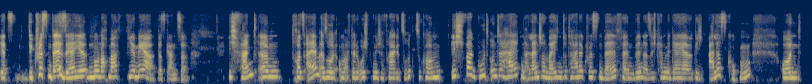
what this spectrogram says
jetzt die Kristen Bell-Serie nur noch mal viel mehr das Ganze. Ich fand ähm, trotz allem, also um auf deine ursprüngliche Frage zurückzukommen, ich war gut unterhalten, allein schon, weil ich ein totaler Kristen Bell-Fan bin. Also ich kann mit der ja wirklich alles gucken. Und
